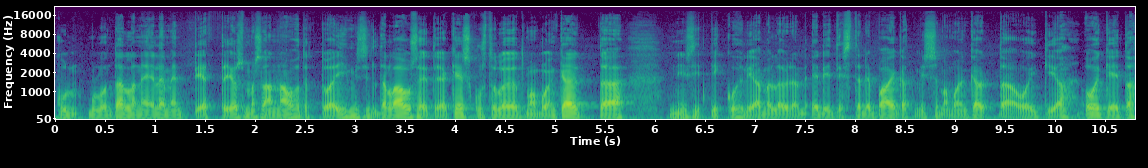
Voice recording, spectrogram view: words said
kun mulla on tällainen elementti, että jos mä saan nauhoitettua ihmisiltä lauseita ja keskusteluja, joita mä voin käyttää, niin sitten pikkuhiljaa mä löydän editistä ne paikat, missä mä voin käyttää oikea, oikeita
